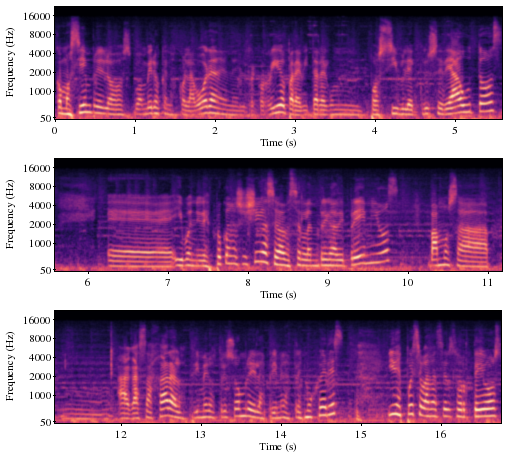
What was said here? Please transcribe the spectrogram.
Como siempre, los bomberos que nos colaboran en el recorrido para evitar algún posible cruce de autos. Eh, y bueno, y después cuando se llega se va a hacer la entrega de premios. Vamos a, mm, a agasajar a los primeros tres hombres y las primeras tres mujeres. Y después se van a hacer sorteos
